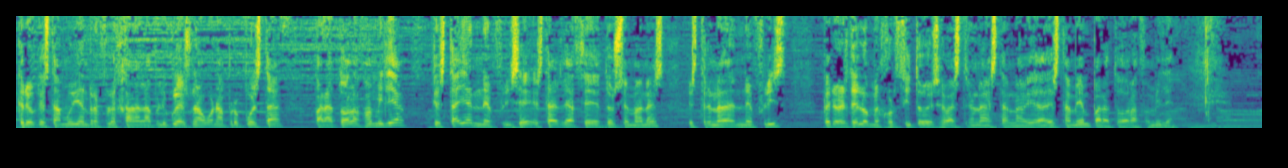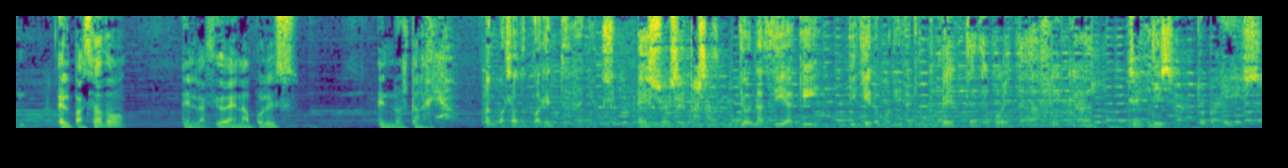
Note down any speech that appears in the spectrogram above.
creo que está muy bien reflejada en la película. Es una buena propuesta para toda la familia que está ya en Netflix. ¿eh? Esta es de hace dos semanas, estrenada en Netflix, pero es de lo mejorcito que se va a estrenar estas Navidades también para toda la familia. El pasado en la ciudad de Nápoles, en nostalgia. Han pasado 40 años. Eso es el pasado. Yo nací aquí y quiero morir aquí. Vete de vuelta a África. Regresa a tu país.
